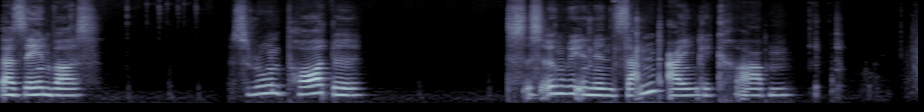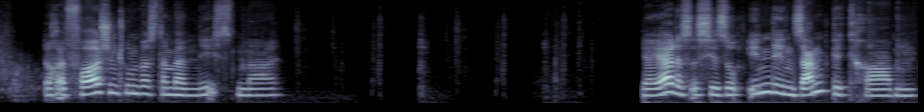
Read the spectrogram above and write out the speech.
Da sehen wir es. Das Rune Portal. Das ist irgendwie in den Sand eingegraben. Doch erforschen tun wir es dann beim nächsten Mal. Ja, ja, das ist hier so in den Sand gegraben.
